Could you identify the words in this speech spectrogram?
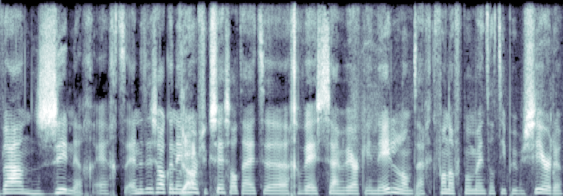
waanzinnig, echt. En het is ook een enorm succes altijd uh, geweest, zijn werk in Nederland, eigenlijk vanaf het moment dat hij publiceerde.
